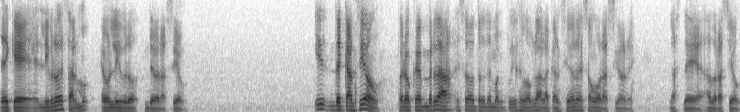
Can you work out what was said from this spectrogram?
De que el libro de Salmo es un libro de oración. Y de canción, pero que en verdad, eso es otro tema que pudiésemos hablar. Las canciones son oraciones, las de adoración.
